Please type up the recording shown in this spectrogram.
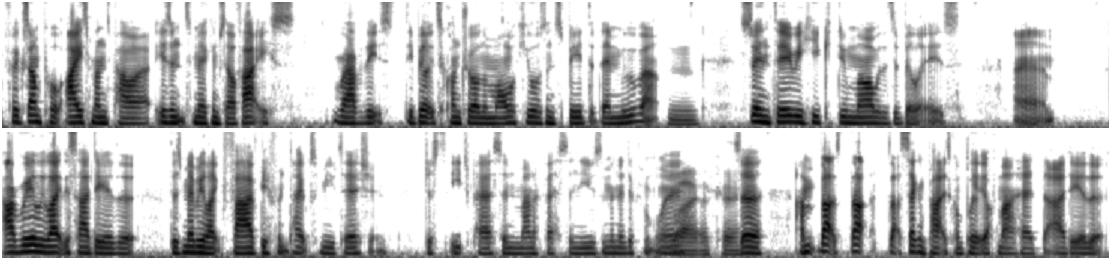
For example, Iceman's power isn't to make himself ice, rather it's the ability to control the molecules and speed that they move at. Mm. So in theory, he could do more with his abilities. Um, I really like this idea that there's maybe like five different types of mutation. Just each person manifests and use them in a different way. Right. Okay. So um, that's that. That second part is completely off my head. The idea that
